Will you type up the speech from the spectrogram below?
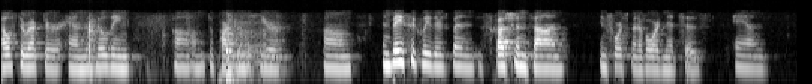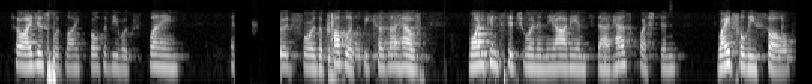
health director and the building, um, department here. Um, and basically, there's been discussions on enforcement of ordinances. And so I just would like both of you explain, and good for the public, because I have one constituent in the audience that has questioned, rightfully so,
